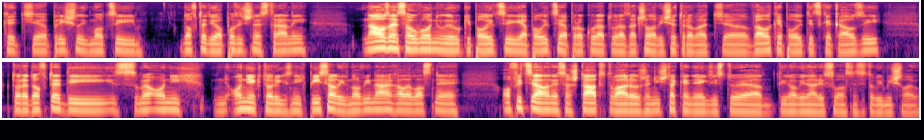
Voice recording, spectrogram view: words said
keď prišli k moci dovtedy opozičné strany, naozaj sa uvoľnili ruky policii a policia a prokuratúra začala vyšetrovať eh, veľké politické kauzy, ktoré dovtedy sme o nich, o niektorých z nich písali v novinách, ale vlastne oficiálne sa štát tváril, že nič také neexistuje a tí novinári sú vlastne si to vymýšľajú.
